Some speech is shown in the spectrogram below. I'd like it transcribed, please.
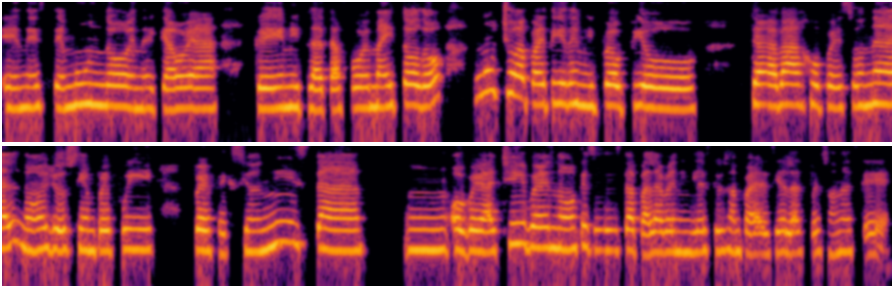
en este mundo en el que ahora creé mi plataforma y todo, mucho a partir de mi propio trabajo personal, ¿no? Yo siempre fui perfeccionista, um, overachiever, ¿no? Que es esta palabra en inglés que usan para decir a las personas que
